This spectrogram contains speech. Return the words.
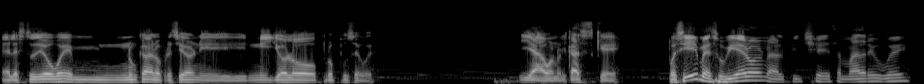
el estudio, güey, nunca me lo ofrecieron y ni yo lo propuse, güey. Y ya, bueno, el caso es que, pues sí, me subieron al pinche esa madre, güey.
